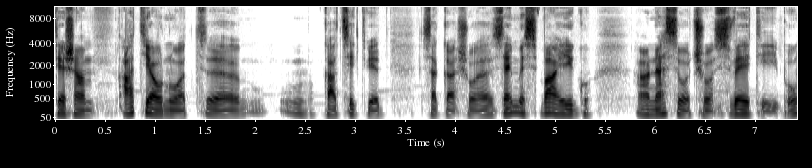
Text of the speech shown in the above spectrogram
tiešām atjaunot, um, kā citviet saka, šo zemes vaigu, nesot šo svētību,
